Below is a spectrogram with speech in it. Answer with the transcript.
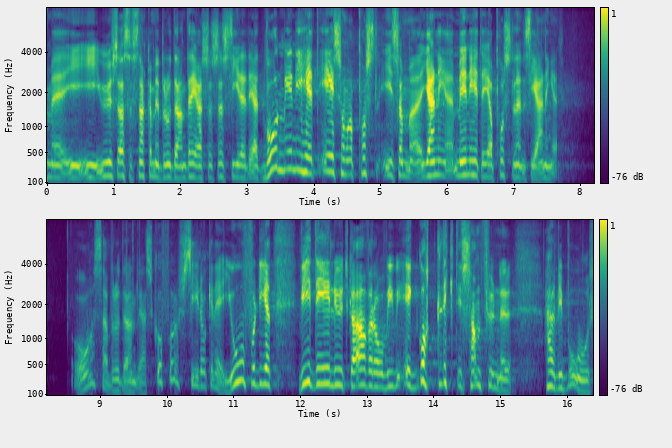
med, i, i, USA som snakka med broder Andreas. og Så sier de at vår menighet er som, apostel, som gjerning, menighet i apostlenes gjerninger. Å, sa broder Andreas. Hvorfor sier dere det? Jo, fordi at vi deler ut gaver, og vi er godt likt i samfunnet her vi bor.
